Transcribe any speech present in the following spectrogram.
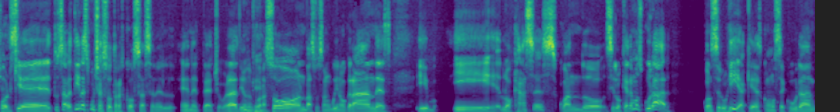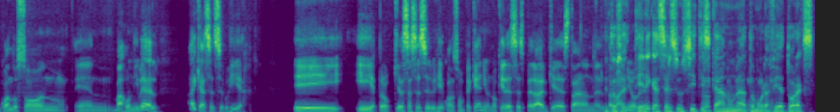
porque tú sabes, tienes muchas otras cosas en el, en el pecho, ¿verdad? Tienes un corazón, vasos sanguíneos grandes y y lo que haces cuando, si lo queremos curar con cirugía, que es como se curan cuando son en bajo nivel, hay que hacer cirugía. Y, y, pero quieres hacer cirugía cuando son pequeños, no quieres esperar que están el Entonces, tamaño. Tiene que hacerse un CT scan, una tomografía de tórax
